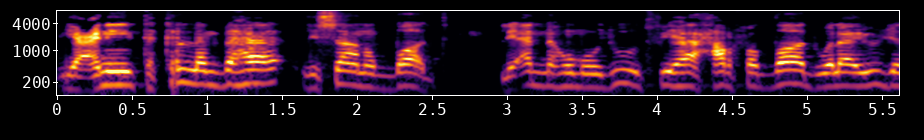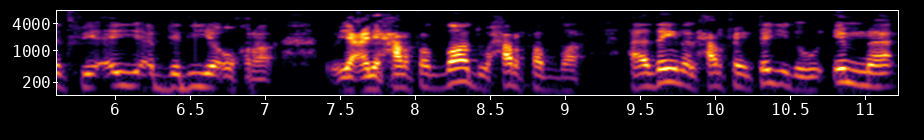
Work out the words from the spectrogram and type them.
يعني تكلم بها لسان الضاد لأنه موجود فيها حرف الضاد ولا يوجد في أي أبجدية أخرى. يعني حرف الضاد وحرف الضاء. هذين الحرفين تجده إما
